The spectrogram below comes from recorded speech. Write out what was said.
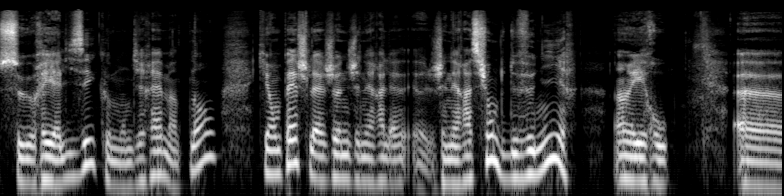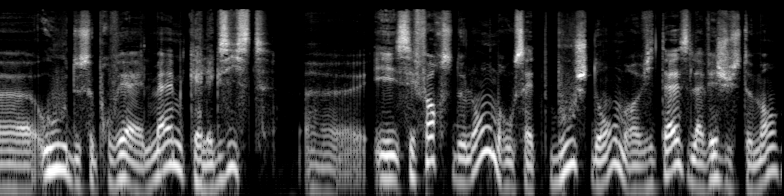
se réaliser, comme on dirait maintenant, qui empêche la jeune génération de devenir un héros, ou de se prouver à elle-même qu'elle existe Euh, et ces forces de l'ombre, ou cette bouche d'ombre, Vitesse l'avait justement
